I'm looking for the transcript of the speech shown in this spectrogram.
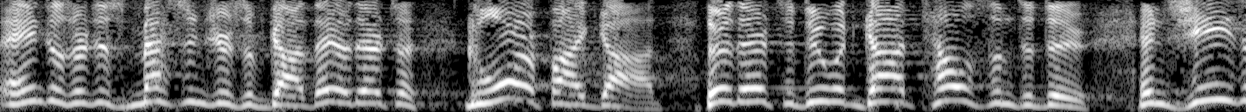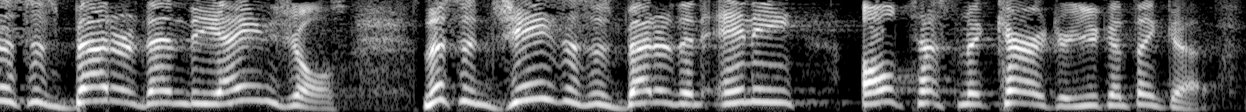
Angels are just messengers of God. They are there to glorify God. They're there to do what God tells them to do. And Jesus is better than the angels. Listen, Jesus is better than any Old Testament character you can think of.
